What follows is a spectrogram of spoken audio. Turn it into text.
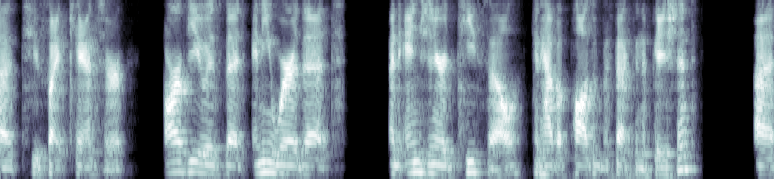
uh, to fight cancer. Our view is that anywhere that an engineered T cell can have a positive effect in a patient, uh,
